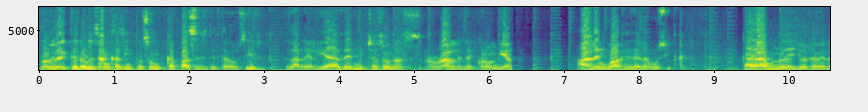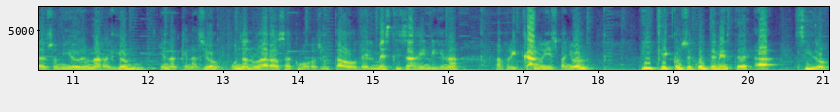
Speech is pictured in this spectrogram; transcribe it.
Los gaiteros de San Jacinto son capaces de traducir la realidad de muchas zonas rurales de Colombia al lenguaje de la música. Cada uno de ellos revela el sonido de una región en la que nació una nueva raza como resultado del mestizaje indígena, africano y español y que consecuentemente ha sido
